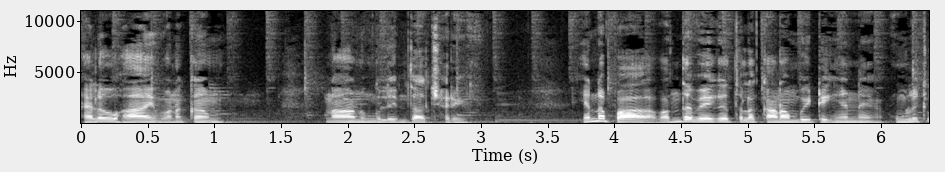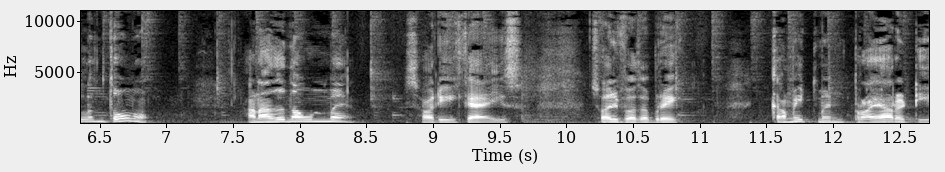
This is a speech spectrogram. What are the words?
ஹலோ ஹாய் வணக்கம். நான் உங்கள் இம்தாத் ஷரீஃப் என்னப்பா வந்த வேகத்தில் காணாமல் போயிட்டீங்கன்னு உங்களுக்கெல்லாம் தோணும். ஆனால் அதுதான் உண்மை. Sorry guys sorry for the break commitment priority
